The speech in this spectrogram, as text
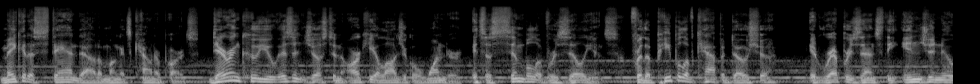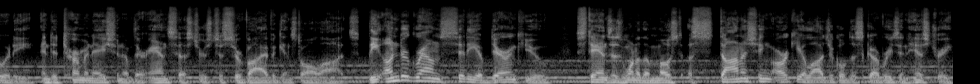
make it a standout among its counterparts. Derinkuyu isn't just an archaeological wonder, it's a symbol of resilience. For the people of Cappadocia, it represents the ingenuity and determination of their ancestors to survive against all odds. The underground city of Derinkuyu stands as one of the most astonishing archaeological discoveries in history,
